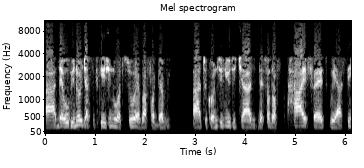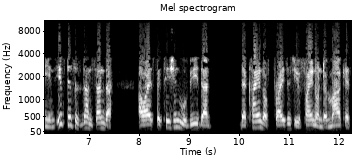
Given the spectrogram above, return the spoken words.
uh, there will be no justification whatsoever for them uh, to continue to charge the sort of high fares we are seeing. If this is done, Sanda, our expectation will be that the kind of prices you find on the market,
